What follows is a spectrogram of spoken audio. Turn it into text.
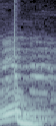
嗯。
